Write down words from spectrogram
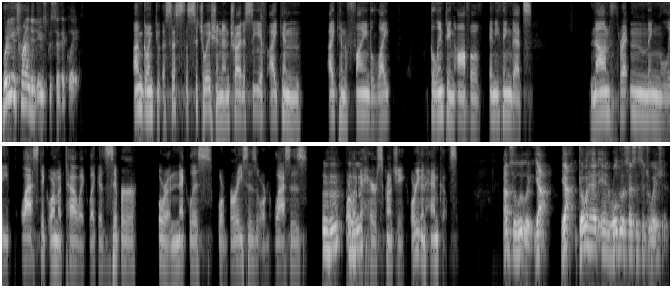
what are you trying to do specifically? I'm going to assess the situation and try to see if I can I can find light glinting off of anything that's non-threateningly plastic or metallic like a zipper or a necklace or braces or glasses Mm-hmm. or like a hair scrunchie or even handcuffs. Absolutely. Yeah. Yeah. Go ahead and roll to assess the situation.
